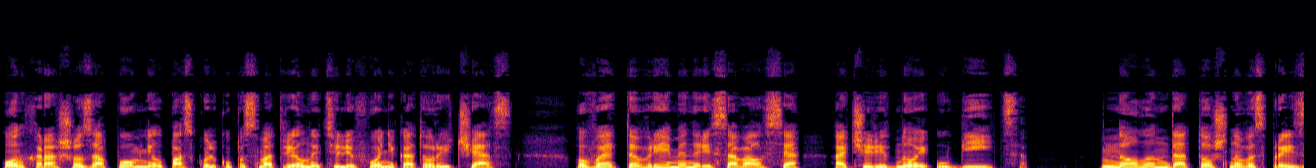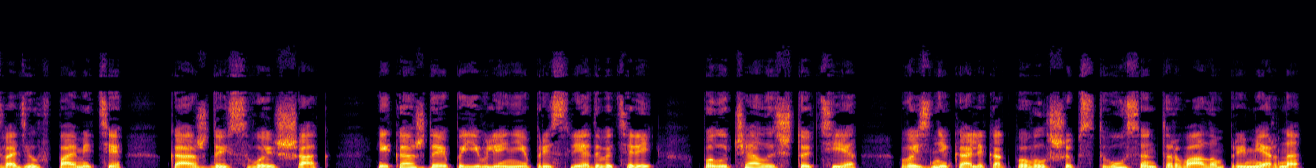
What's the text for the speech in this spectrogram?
Он хорошо запомнил, поскольку посмотрел на телефоне который час — в это время нарисовался очередной убийца. Нолан дотошно воспроизводил в памяти каждый свой шаг и каждое появление преследователей. Получалось, что те возникали как по волшебству с интервалом примерно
